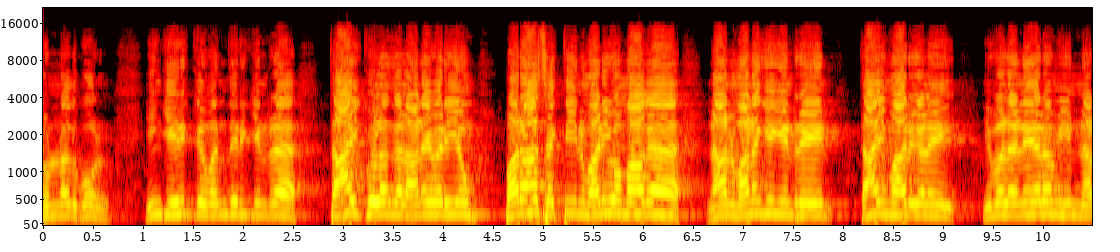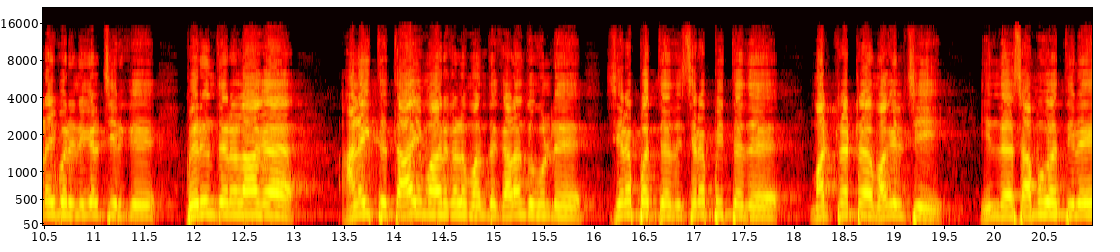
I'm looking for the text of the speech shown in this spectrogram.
சொன்னது போல் இங்கு இருக்க வந்திருக்கின்ற தாய் குலங்கள் அனைவரையும் பராசக்தியின் வடிவமாக நான் வணங்குகின்றேன். தாய்மார்களை இவ்வளவு நேரம் இந்நடைபெறும் நடைபெறும் பெருந்திரளாக அனைத்து தாய்மார்களும் வந்து கலந்து கொண்டு சிறப்பித்தது சிறப்பித்தது மற்றற்ற மகிழ்ச்சி. இந்த சமூகத்திலே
